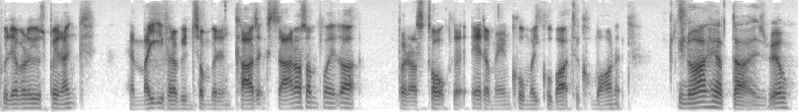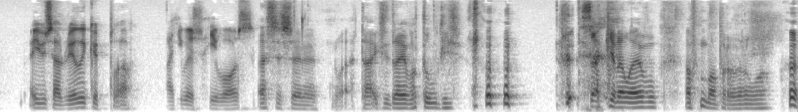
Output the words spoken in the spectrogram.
wherever he was playing. I think it might even have been somewhere in Kazakhstan or something like that. But there's talk that Eremenko might go back to Kilmarnock. You know, I heard that as well. He was a really good player. He was he was. This is sounding like a taxi driver told you. Second kind of level of my brother-in-law.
